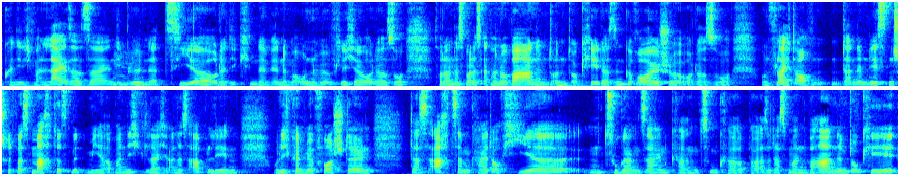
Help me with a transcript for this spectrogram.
können die nicht mal leiser sein, die mhm. blöden Erzieher oder die Kinder werden immer unhöflicher oder so, sondern dass man das einfach nur wahrnimmt und okay, da sind Geräusche oder so und vielleicht auch dann im nächsten Schritt, was macht es mit mir, aber nicht gleich alles ablehnen. Und ich könnte mir vorstellen, dass Achtsamkeit auch hier ein Zugang sein kann zum Körper. Also dass man wahrnimmt, okay,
